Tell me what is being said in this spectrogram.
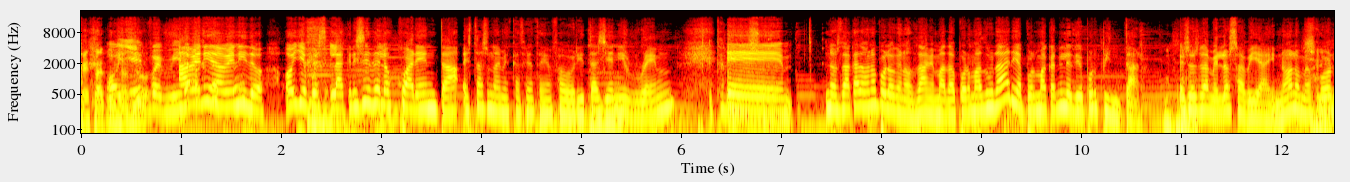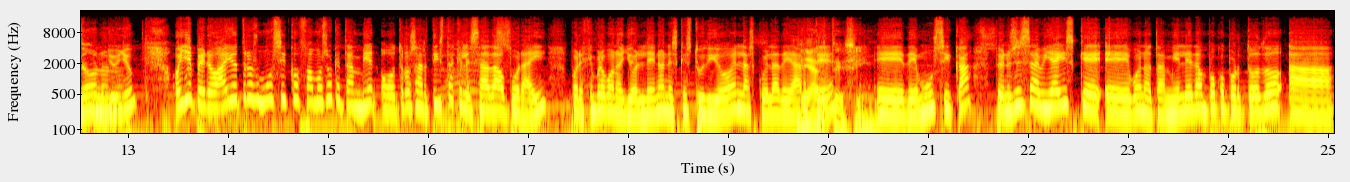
que está Oye, pues mira. Ha venido, ha venido. Oye, pues la crisis de los 40, esta es una de mis canciones también favoritas, Jenny Wren. No me Eh, nos da cada uno por lo que nos da. Me ha dado por madurar y a Paul McCartney le dio por pintar. Eso también lo sabíais, ¿no? A lo mejor No, un no, no. yuyu. Oye, pero hay otros músicos famosos que también, otros artistas que les ha dado por ahí. Por ejemplo, bueno, John Lennon es que estudió en la escuela de arte, arte, sí. eh, de música, pero no sé si sabíais que, eh, bueno, también le da un poco por todo a,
